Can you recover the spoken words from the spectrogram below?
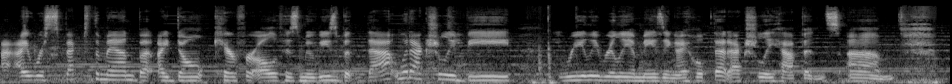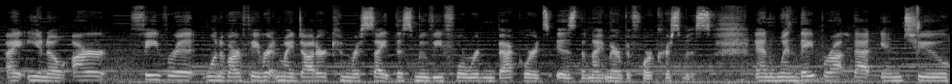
I, I respect the man, but I don't care for all of his movies. But that would actually be really, really amazing. I hope that actually happens. Um, I, you know, our favorite, one of our favorite, and my daughter can recite this movie forward and backwards, is The Nightmare Before Christmas. And when they brought that into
